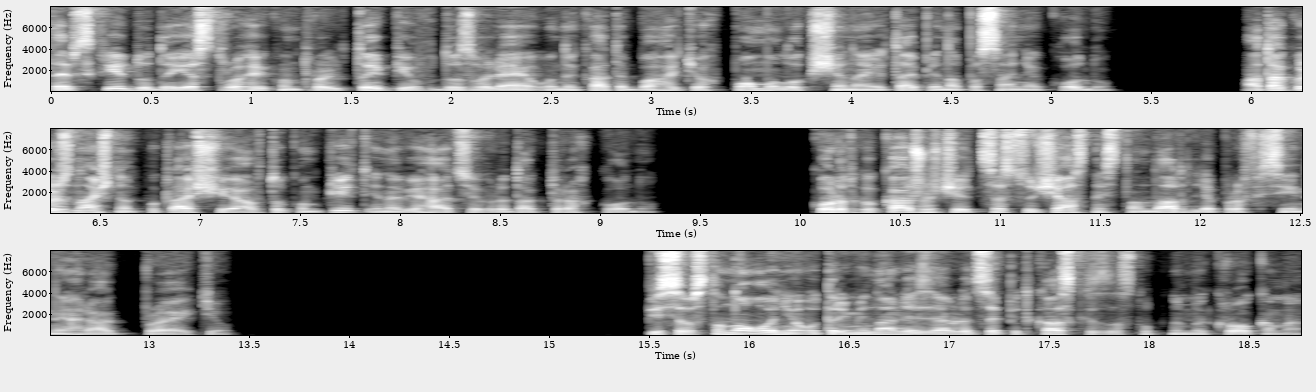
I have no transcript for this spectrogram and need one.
TypeScript додає строгий контроль типів, дозволяє уникати багатьох помилок ще на етапі написання коду, а також значно покращує автокомпліт і навігацію в редакторах коду. Коротко кажучи, це сучасний стандарт для професійних React проєктів. Після встановлення у терміналі з'являться підказки з наступними кроками.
